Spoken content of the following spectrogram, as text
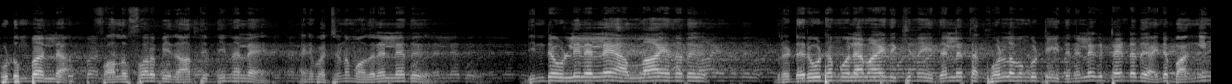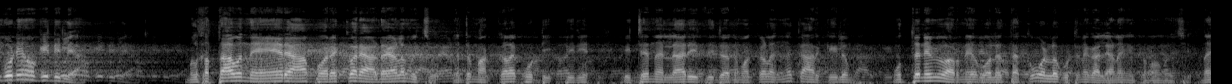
കുടുംബമല്ല. ഫലഫർ ബിദാത്തിന്നല്ലേ അതിന് പറ്റണ മുതലല്ലേ ഇത്? ഇതിന്റെ ഉള്ളിലല്ലേ അള്ളാ എന്നത്? ദൃഢരൂഢം മൂലമായി നിൽക്കുന്ന ഇതല്ലേ തക്കോള്ള പെൺകുട്ടി ഇതിനല്ലേ കിട്ടേണ്ടത്? അതിന്റെ ഭംഗിയും കൂടി നോക്കിയിട്ടില്ല. മുൽഖത്താവ് നേരെ ആ പുരക്കൊരു അടയാളം വെച്ചു. എന്നിട്ട് മക്കളെ കൂട്ടി പിരി പിറ്റേന്ന് എല്ലാരും ഇരുത്തിട്ട് പറഞ്ഞു മക്കൾ എങ്ങൾക്ക് ആർക്കെങ്കിലും മുത്തനബി പറഞ്ഞ പോലെ തക്കുവുള്ള കുട്ടിനെ കല്യാണം കഴിക്കണമെന്ന് വെച്ച്. എന്നാ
